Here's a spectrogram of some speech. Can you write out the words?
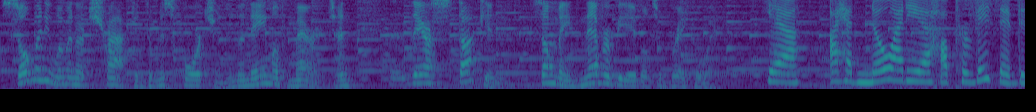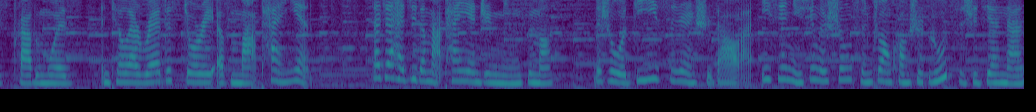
So many women are trapped into misfortune in the name of marriage, and they are stuck in it. Some may never be able to break away. Yeah, I had no idea how pervasive this problem was until I read the story of 马盼燕。大家还记得马盼燕这个名字吗？那是我第一次认识到啊，一些女性的生存状况是如此之艰难，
